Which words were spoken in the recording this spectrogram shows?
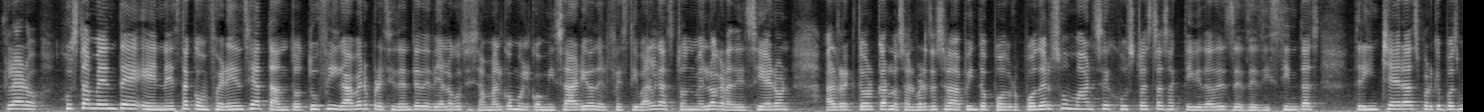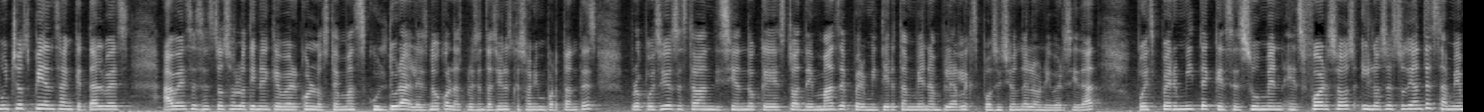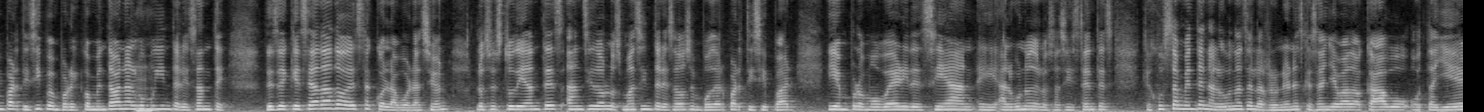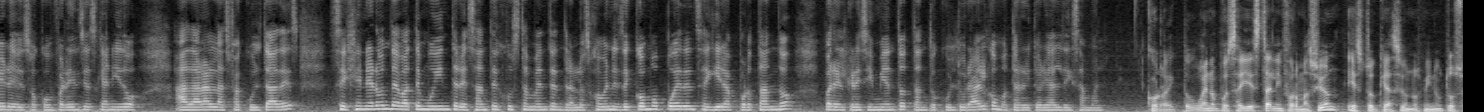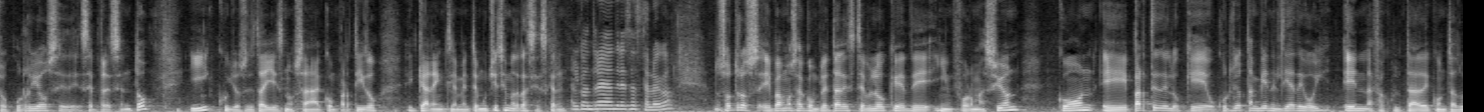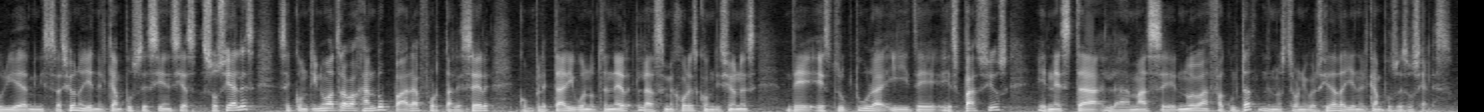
Claro, justamente en esta conferencia, tanto Tufi Gaber, presidente de Diálogos Izamal, como el comisario del Festival Gastón Melo agradecieron al rector Carlos Alberto Estrada Pinto por poder sumarse justo a estas actividades desde distintas trincheras, porque pues muchos piensan que tal vez a veces esto solo tiene que ver con los temas culturales, ¿no? Con las presentaciones que son importantes, pero pues ellos estaban diciendo que esto, además de permitir también ampliar la exposición de la universidad, pues permite que se sumen esfuerzos y los estudiantes también participen porque comentaban algo muy interesante. Desde que se ha dado esta colaboración, los estudiantes han sido los más interesados en poder participar y en promover, y decían eh, algunos de los asistentes que justamente en algunas de las reuniones que se han llevado a cabo, o talleres o conferencias que han ido a dar a las facultades, se genera un debate muy interesante justamente entre los jóvenes de cómo pueden seguir aportando para el crecimiento tanto cultural como territorial de Izamal. Correcto. Bueno, pues ahí está la información. Esto que hace unos minutos ocurrió, se, se, presentó y cuyos detalles nos ha compartido Karen Clemente. Muchísimas gracias, Karen. Al contrario, Andrés, hasta luego. Nosotros eh, vamos a completar este bloque de información con eh, parte de lo que ocurrió también el día de hoy en la Facultad de Contaduría y Administración, ahí en el campus de Ciencias Sociales. Se continúa trabajando para fortalecer, completar y bueno, tener las mejores condiciones de estructura y de espacios en esta, la más eh, nueva facultad de nuestra universidad, ahí en el campus de Sociales.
